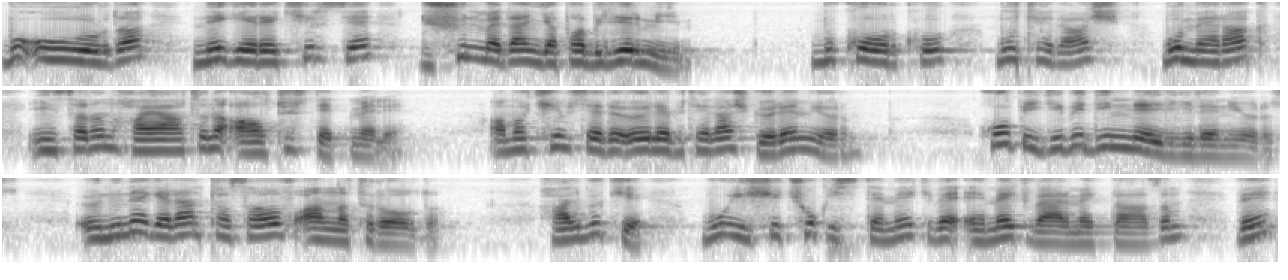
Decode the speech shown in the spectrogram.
Bu uğurda ne gerekirse düşünmeden yapabilir miyim? Bu korku, bu telaş, bu merak insanın hayatını alt üst etmeli. Ama kimsede öyle bir telaş göremiyorum. Hobi gibi dinle ilgileniyoruz. Önüne gelen tasavvuf anlatır oldu. Halbuki bu işi çok istemek ve emek vermek lazım ve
